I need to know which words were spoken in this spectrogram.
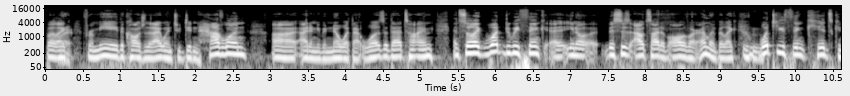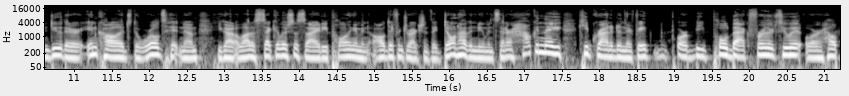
But like Right. for me, the college that I went to didn't have one. Uh, I didn't even know what that was at that time. And so, like, what do we think? Uh, you know, this is outside of all of our Emlyn, but like, Mhm. what do you think kids can do that are in college? The world's hitting them. You got a lot of secular society pulling them in all different directions. They don't have a Newman Center. How can they keep grounded in their faith, or be pulled back further to it, or help?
